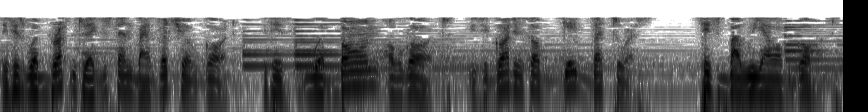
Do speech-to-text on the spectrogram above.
He says we're brought into existence by virtue of God. He says we're born of God. You see, God himself gave birth to us. He says, but we are of God.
